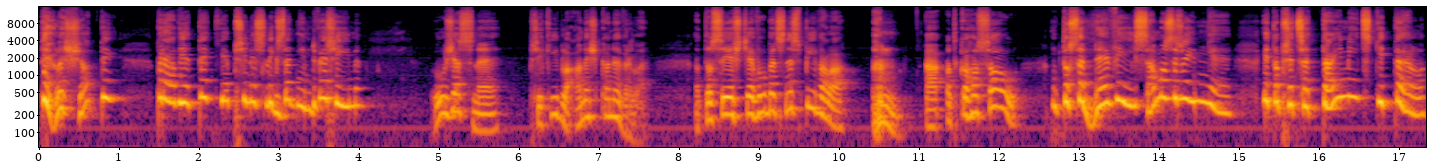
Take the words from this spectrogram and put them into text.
tyhle šaty. Právě teď je přinesli k zadním dveřím. Úžasné, přikývla Aneška nevrle. A to si ještě vůbec nespívala. A od koho jsou? To se neví, samozřejmě. Je to přece tajný ctitel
